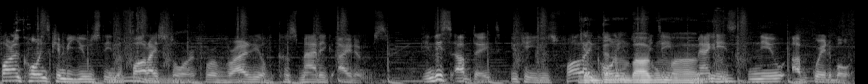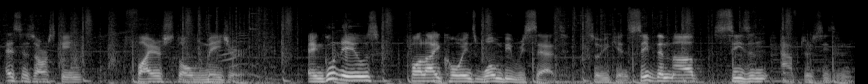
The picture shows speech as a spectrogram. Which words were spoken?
Farlight coins can be used in the Farlight store for a variety of cosmetic items. In this update, you can use Farlight coins to redeem Maggie's new upgradable SSR skin, Firestorm Major. And good news, Farlight coins won't be reset, so you can save them up season after season.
